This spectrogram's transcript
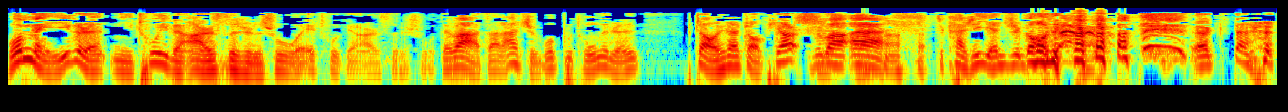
我每一个人，你出一本二十四式的书，我也出一本二十四式书，对吧？咱俩只不过不同的人照一下照片，是吧？哎，就看谁颜值高点 呃，但是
